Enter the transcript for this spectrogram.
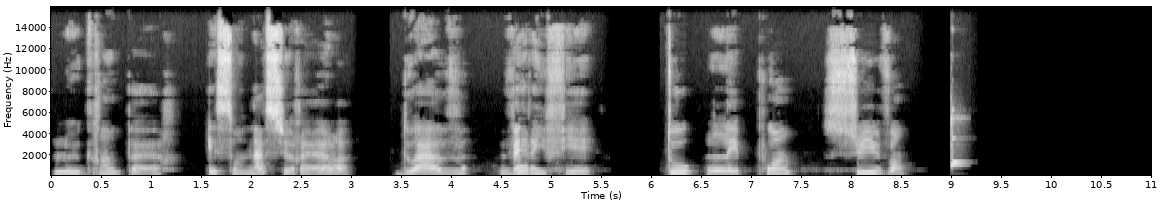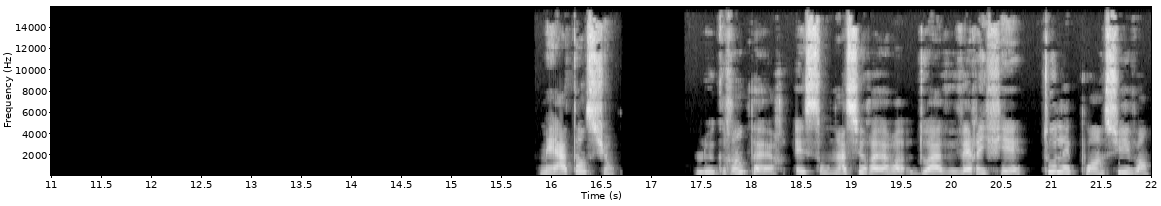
le grimpeur et son assureur doivent vérifier tous les points suivants. Mais attention, le grimpeur et son assureur doivent vérifier tous les points suivants.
